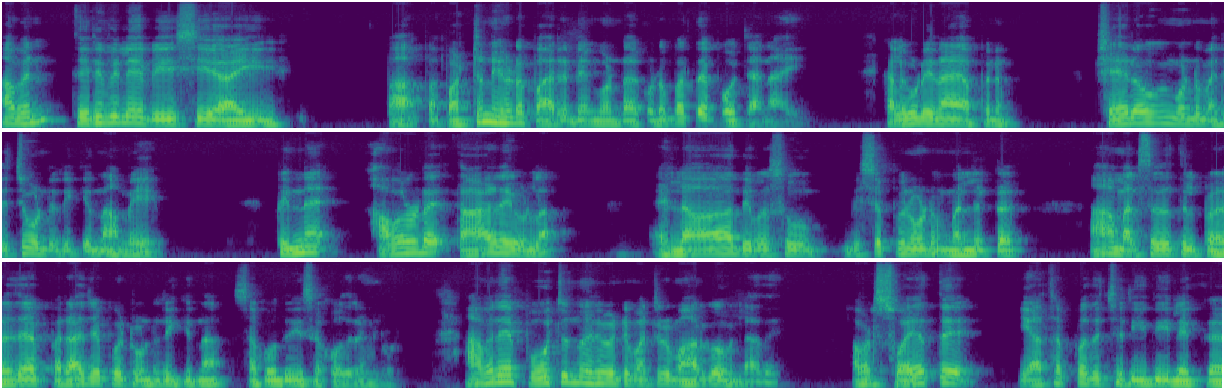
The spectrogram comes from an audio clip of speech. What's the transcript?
അവൻ തെരുവിലെ വേശ്യയായി പട്ടിണിയുടെ പാരമ്യം കൊണ്ട് കുടുംബത്തെ പോറ്റാനായി. കലകുടിയനായ അപ്പനും ക്ഷയരോഗം കൊണ്ട് മരിച്ചുകൊണ്ടിരിക്കുന്ന അമ്മയും. പിന്നെ അവളുടെ താഴെയുള്ള എല്ലാ ദിവസവും വിശപ്പിനോടും മല്ലിട്ട് ആ മത്സരത്തിൽ പരാജയ പരാജയപ്പെട്ടുകൊണ്ടിരിക്കുന്ന സഹോദരി സഹോദരങ്ങളോട്. അവരെ പോറ്റുന്നതിന് വേണ്ടി മറ്റൊരു മാർഗവുമില്ലാതെ അവൾ സ്വയത്തെ ഈ അധപ്പതിച്ച രീതിയിലേക്ക്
